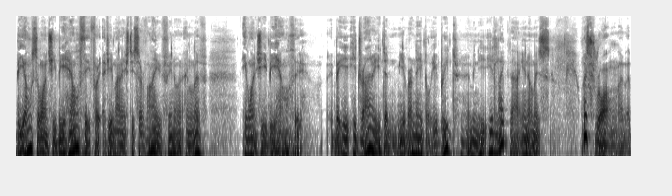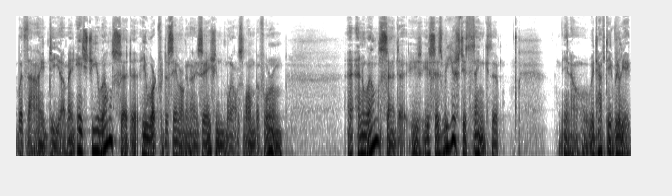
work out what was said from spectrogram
But he also wants you to be healthy for if you manage to survive, you know, and live. He wants you to be healthy. But he'd rather you didn't, you weren't able to breed. I mean, he'd like that, you know. It's, what's wrong with that idea? I mean, H.G. Wells said it. He worked for the same organization, Wells, long before him. And Wells said it. He, he says, we used to think that you know, we'd have to really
